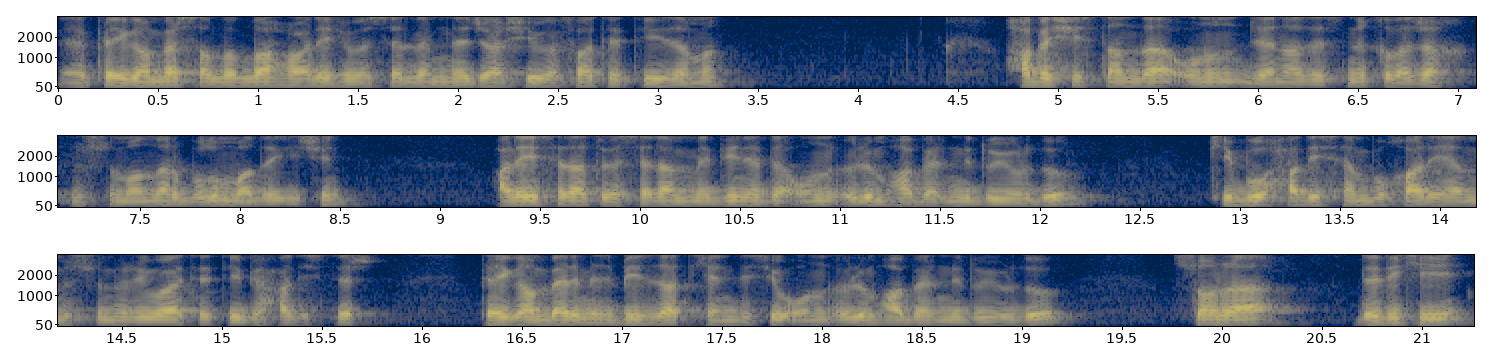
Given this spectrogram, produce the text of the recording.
Ee, Peygamber sallallahu aleyhi ve sellem Necaşi vefat ettiği zaman Habeşistan'da onun cenazesini kılacak Müslümanlar bulunmadığı için aleyhissalatu vesselam Medine'de onun ölüm haberini duyurdu. Ki bu hadis hem Bukhari hem Müslüm'ün rivayet ettiği bir hadistir. Peygamberimiz bizzat kendisi onun ölüm haberini duyurdu. Sonra dedi ki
